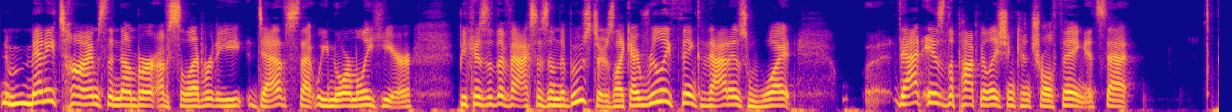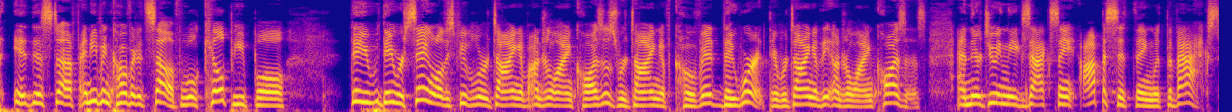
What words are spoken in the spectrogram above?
many times the number of celebrity deaths that we normally hear because of the vaxes and the boosters. Like I really think that is what that is the population control thing. It's that it, this stuff and even COVID itself will kill people they they were saying all these people were dying of underlying causes were dying of COVID. They weren't. They were dying of the underlying causes. And they're doing the exact same opposite thing with the vax.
